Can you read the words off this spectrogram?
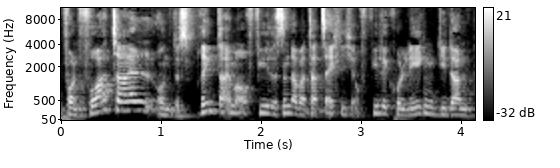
von Vorteil und es bringt einem auch viel. Es sind aber tatsächlich auch viele Kollegen, die dann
